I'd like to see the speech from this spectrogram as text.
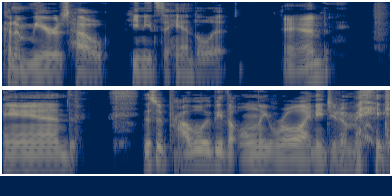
kind of mirrors how he needs to handle it. And And this would probably be the only roll I need you to make.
